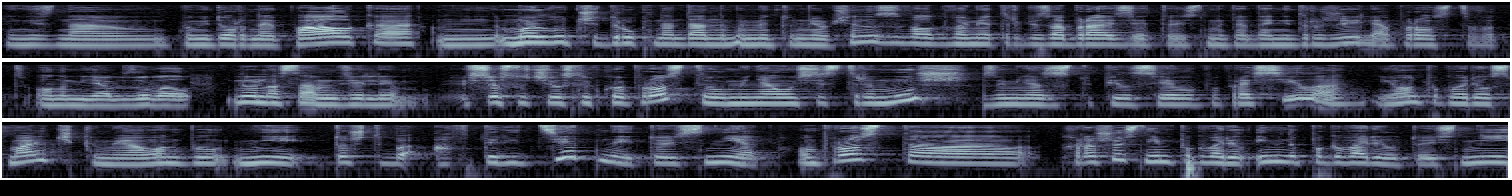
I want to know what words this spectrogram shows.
я не знаю, помидорная палка. Мой лучший друг на данный момент у меня вообще называл два метра безобразия, то есть мы тогда не дружили, а просто вот он меня обзывал. Ну, на самом деле, все случилось легко и просто. У меня у сестры муж за меня заступился, я его попросила, и он поговорил с мальчиками, а он был не то чтобы авторитетный, то есть нет, он просто хорошо с ними поговорил, именно поговорил, то есть не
